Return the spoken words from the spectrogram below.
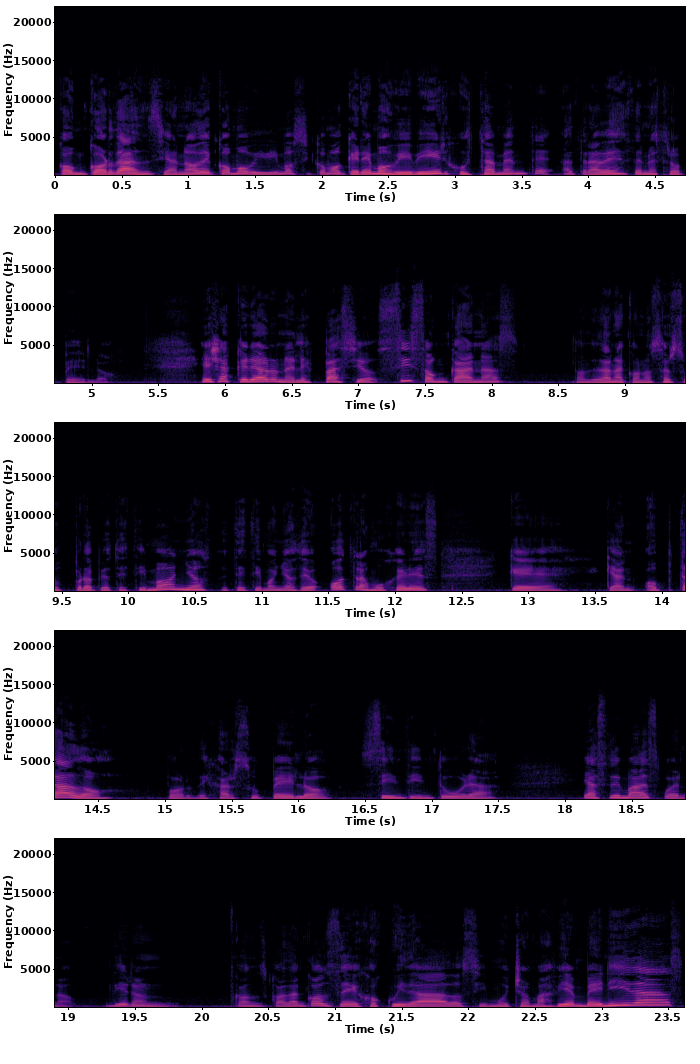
concordancia, ¿no? De cómo vivimos y cómo queremos vivir justamente a través de nuestro pelo. Ellas crearon el espacio Sí son canas, donde dan a conocer sus propios testimonios, de testimonios de otras mujeres que, que han optado por dejar su pelo sin tintura. Y además, bueno, dieron con- dan consejos, cuidados y mucho más. Bienvenidas,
